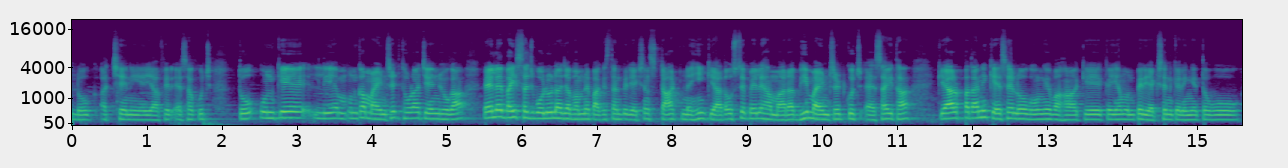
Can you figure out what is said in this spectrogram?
लोग अच्छे नहीं है या फिर ऐसा कुछ तो उनके लिए उनका माइंडसेट थोड़ा चेंज होगा। पहले भाई सच बोलूँ ना जब हमने पाकिस्तान पे रिएक्शन स्टार्ट नहीं किया था उससे पहले हमारा भी माइंडसेट कुछ ऐसा ही था कि यार पता नहीं कैसे लोग होंगे वहाँ के कहीं हम उन पर रिएक्शन करेंगे तो वो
